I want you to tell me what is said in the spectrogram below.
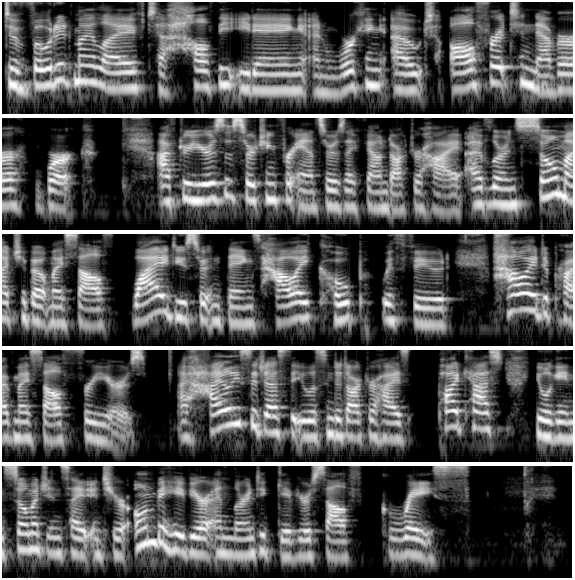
devoted my life to healthy eating and working out, all for it to never work. After years of searching for answers, I found Dr. High. I've learned so much about myself, why I do certain things, how I cope with food, how I deprive myself for years. I highly suggest that you listen to Dr. High's podcast. You will gain so much insight into your own behavior and learn to give yourself grace.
